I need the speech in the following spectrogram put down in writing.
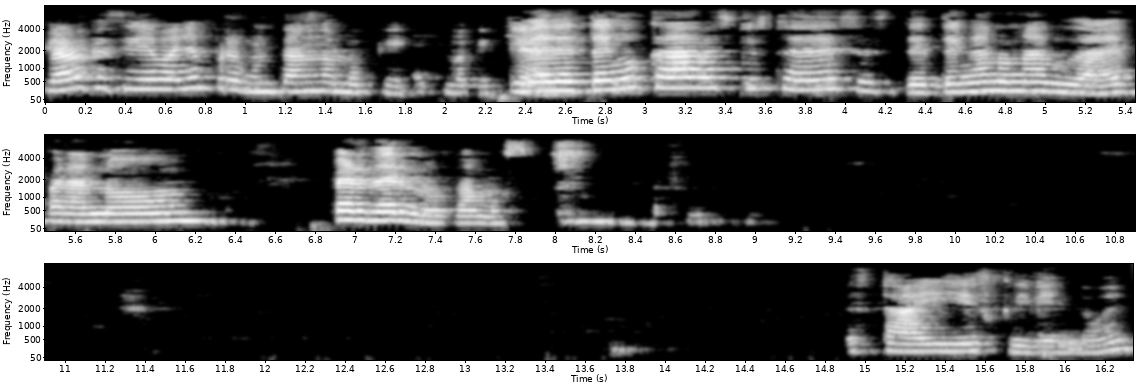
Claro que sí, vayan preguntando lo que, lo que quieran. Me detengo cada vez que ustedes este, tengan una duda, ¿eh? Para no perdernos, vamos. Está ahí escribiendo, ¿eh?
